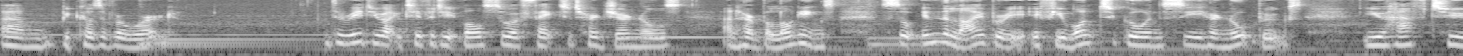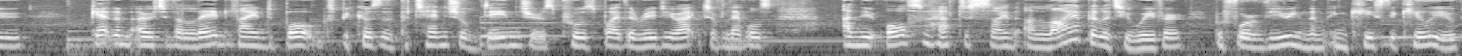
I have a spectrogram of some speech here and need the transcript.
um, because of her work, the radioactivity also affected her journals and her belongings. So, in the library, if you want to go and see her notebooks, you have to get them out of a lead lined box because of the potential dangers posed by the radioactive levels and you also have to sign a liability waiver before viewing them in case they kill you.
